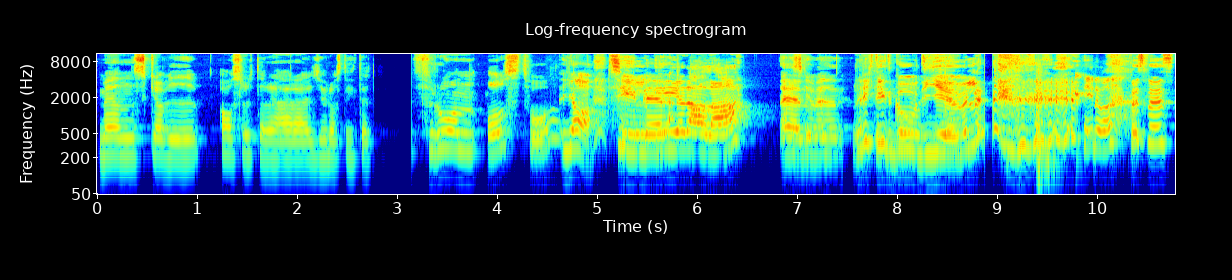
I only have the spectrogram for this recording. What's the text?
Men ska vi avsluta det här julavsnittet från oss två? Ja, till er er alla Ska en, vi- riktigt god jul! Hej då! puss puss!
